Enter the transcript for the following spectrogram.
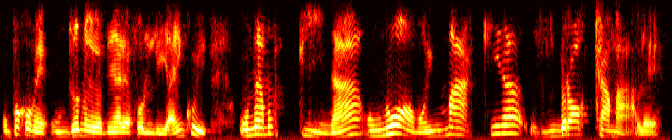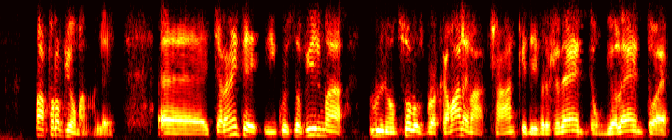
un po' come un giorno di ordinaria follia in cui una mattina un uomo in macchina sbrocca male ma proprio male eh, chiaramente in questo film lui non solo sbrocca male, ma ha anche dei precedenti, un violento. È.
